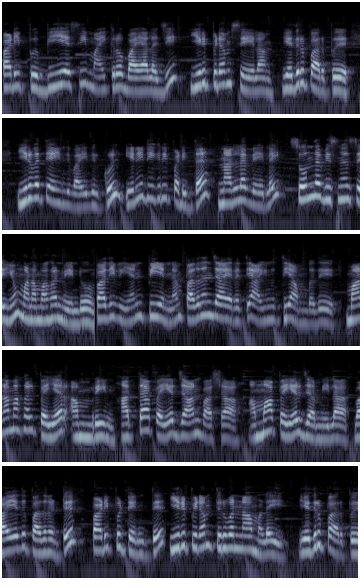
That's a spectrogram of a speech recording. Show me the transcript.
படிப்பு பிஎஸ்சி மைக்ரோ பயாலஜி இருப்பிடம் சேலம். எதிர்பார்ப்பு. இருபத்தி ஐந்து வயதிற்குள் எனி டிகிரி படித்த நல்ல வேலை சொந்த பிசினஸ் செய்யும் மணமகன் வேண்டும். பதிவு எண் பிஎன்எம் பதினஞ்சாயிரத்தி ஐநூத்தி ஐம்பது. மணமகள் பெயர் அம்ரின். அத்தா பெயர் ஜான் பாஷா. அம்மா பெயர் ஜமீலா. வயது பதினெட்டு. படிப்பு டென்த்து இருப்பிடம் திருவண்ணாமலை. எதிர்பார்ப்பு.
